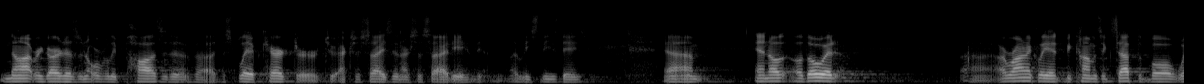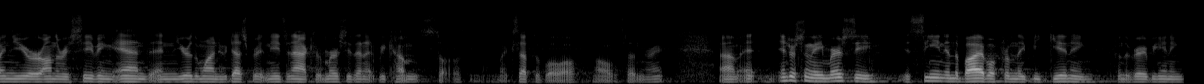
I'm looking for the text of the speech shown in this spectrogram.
not regarded as an overly positive uh, display of character to exercise in our society, at least these days. Um, and al- although it, uh, ironically, it becomes acceptable when you're on the receiving end and you're the one who desperately needs an act of mercy, then it becomes acceptable all, all, of a sudden, right? Um, interestingly, mercy is seen in the Bible from the beginning, from the very beginning,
